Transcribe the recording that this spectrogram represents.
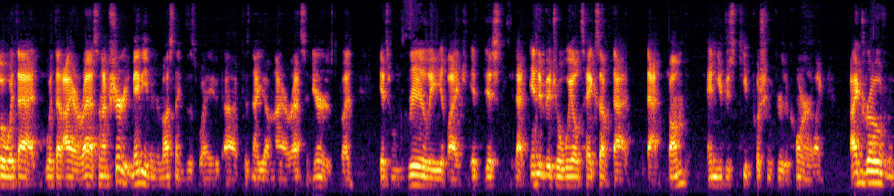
But with that, with that IRS, and I'm sure maybe even your Mustang's this way because uh, now you have an IRS in yours, but it's really like it just that individual wheel takes up that that bump and you just keep pushing through the corner. Like I drove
